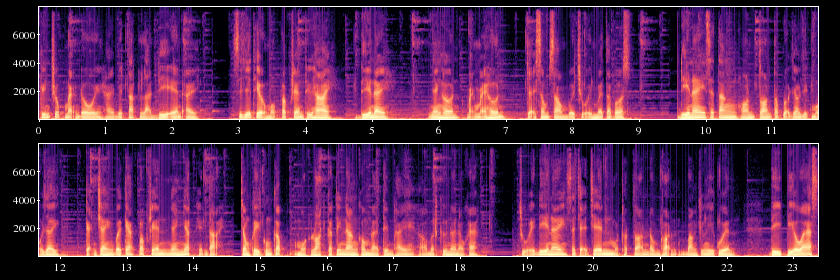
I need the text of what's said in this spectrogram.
kiến trúc mạng đôi hay viết tắt là DNA. Sẽ giới thiệu một blockchain thứ hai, DNA, nhanh hơn, mạnh mẽ hơn, chạy song song với chuỗi Metaverse. DNA sẽ tăng hoàn toàn tốc độ giao dịch mỗi giây, cạnh tranh với các blockchain nhanh nhất hiện tại, trong khi cung cấp một loạt các tính năng không thể tìm thấy ở bất cứ nơi nào khác. Chuỗi DNA sẽ chạy trên một thuật toán đồng thuận bằng chứng ý quyền DPoS,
